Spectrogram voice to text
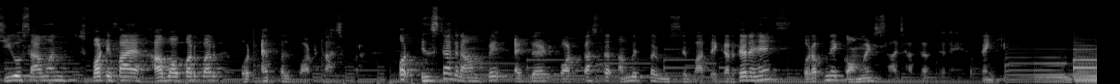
जियो सावन स्पॉटिफाई हब ऑपर पर और एप्पल पॉडकास्ट पर। और इंस्टाग्राम पे at the rate podcaster Amit पर मुझसे बातें करते रहें और अपने कमेंट्स साझा करते रहें। थैंक यू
